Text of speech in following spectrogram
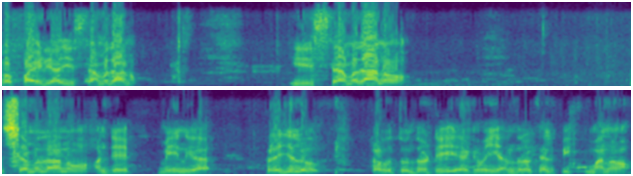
గొప్ప ఐడియా ఈ శ్రమదానం. ఈ శ్రమదానం శ్రమదానం అంటే మెయిన్గా ప్రజలు ప్రభుత్వంతో ఏకమయ్యి అందరూ కలిపి మనం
